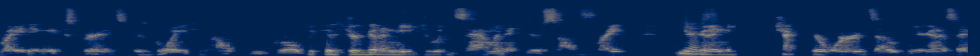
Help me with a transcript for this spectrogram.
writing experience is going to help you grow because you're going to need to examine it yourself, right? You're yes. going to need to check your words out and you're going to say,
